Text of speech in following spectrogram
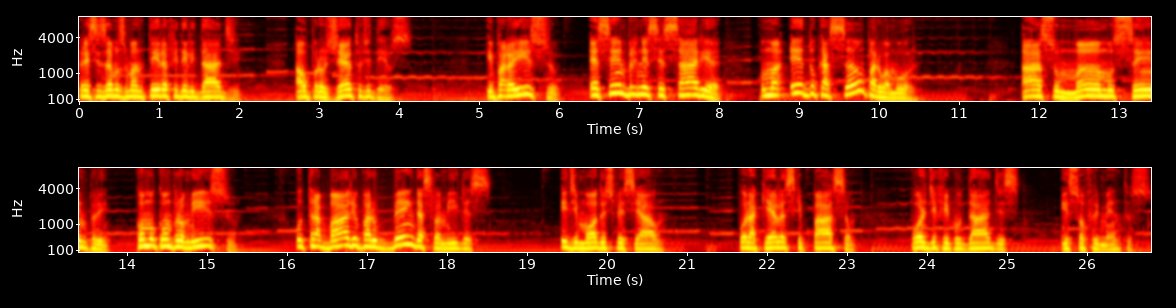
Precisamos manter a fidelidade ao projeto de Deus. E para isso é sempre necessária uma educação para o amor. Assumamos sempre como compromisso o trabalho para o bem das famílias e de modo especial por aquelas que passam por dificuldades e sofrimentos.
